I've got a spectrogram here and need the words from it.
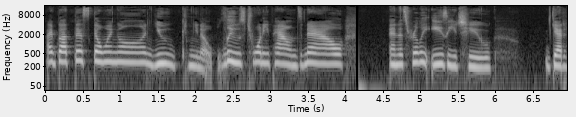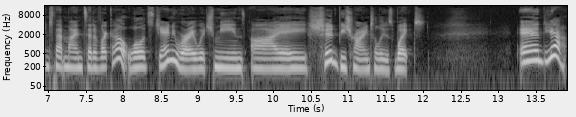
I've got this going on. You can, you know, lose 20 pounds now. And it's really easy to get into that mindset of like, oh, well, it's January, which means I should be trying to lose weight. And yeah,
